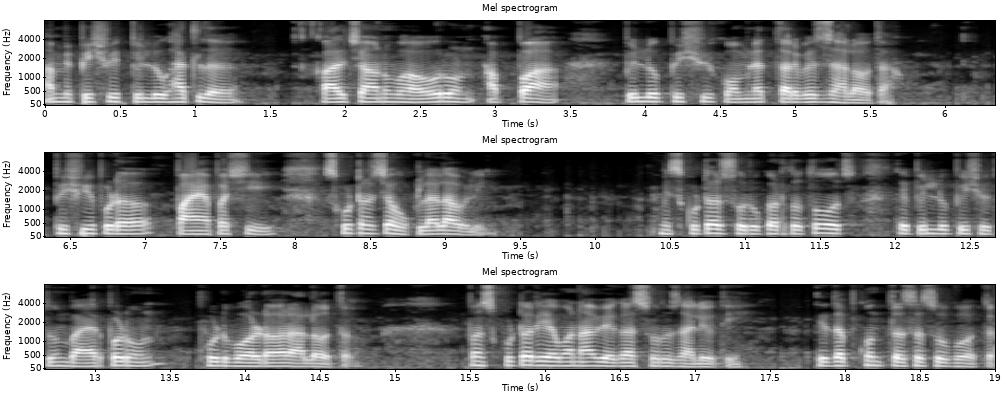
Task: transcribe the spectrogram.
आम्ही पिशवीत पिल्लू घातलं. कालच्या अनुभवावरून आप्पा पिल्लू पिशवी कोंबण्यात तरबेज झाला होता. पिशवी पुढं पायापाशी स्कूटरच्या हुकला लावली. मी स्कूटर सुरू करतो तोच ते पिल्लू पिशवीतून बाहेर पडून फुटबॉर्डवर आलं होतं. पण स्कूटर यवना वेगात सुरू झाली होती. ते दबकून तसंच उभं होतं.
